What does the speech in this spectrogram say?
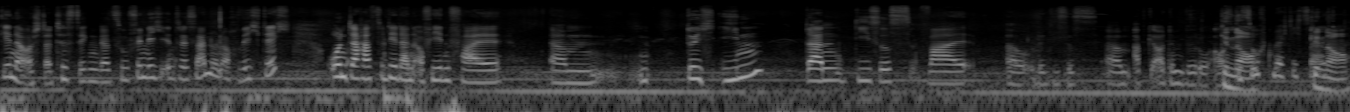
genau, Statistiken dazu. Finde ich interessant und auch wichtig. Und da hast du dir dann auf jeden Fall ähm, durch ihn dann dieses Wahl- äh, oder dieses ähm, Abgeordnetenbüro Genau. ausgesucht, möchte ich sagen. Genau.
